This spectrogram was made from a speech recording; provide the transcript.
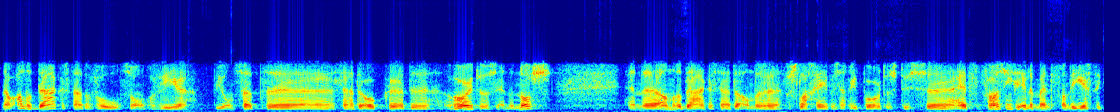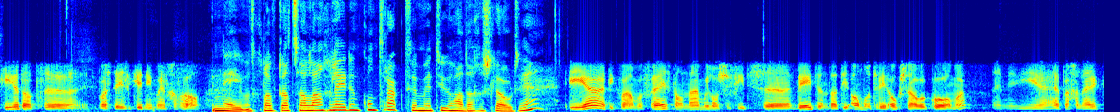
Nou, alle daken staan er vol, zo ongeveer. Bij ons zat, uh, zaten ook de Reuters en de NOS. En de andere dagen zaten andere verslaggevers en reporters. Dus uh, het verrassingselement van de eerste keer, dat uh, was deze keer niet meer het geval. Nee, want ik geloof dat ze al lang geleden een contract met u hadden gesloten, hè? Ja, die kwamen vrij snel na Milosevic uh, weten dat die andere twee ook zouden komen. En die hebben gelijk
